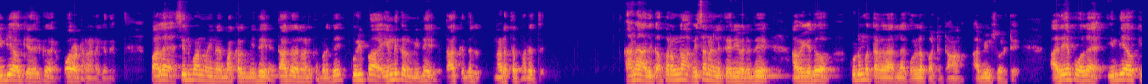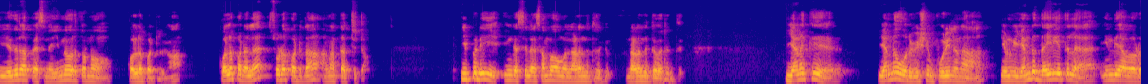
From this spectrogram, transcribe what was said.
இந்தியாவுக்கு எதிர்க்க போராட்டம் நடக்குது. பல சிறுபான்மையினர் மக்கள் மீது தாக்குதல் நடத்தப்படுது. குறிப்பா இந்துக்கள் மீது தாக்குதல் நடத்தப்படுது. ஆனா அதுக்கப்புறம் தான் விசாரணையில தெரிய வருது அவன் ஏதோ குடும்ப தகராறுல கொல்லப்பட்டுட்டான் அப்படின்னு சொல்லிட்டு. அதே போல இந்தியாவுக்கு எதிராக பேசின இன்னொருத்தனும் கொல்லப்பட்டிருக்கான். கொல்லப்படலை சுடப்பட்டுட்டான் ஆனால் தப்பிச்சிட்டான். இப்படி இங்க சில சம்பவங்கள் நடந்துட்டு இருக்கு நடந்துட்டு வருது. எனக்கு என்ன ஒரு விஷயம் புரியலன்னா இவங்க எந்த தைரியத்துல இந்தியாவோட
